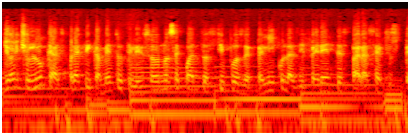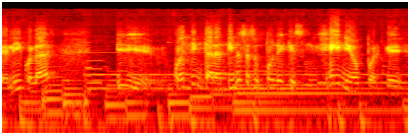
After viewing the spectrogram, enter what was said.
George Lucas prácticamente utilizó no sé cuántos tipos de películas diferentes para hacer sus películas. Y Quentin Tarantino se supone que es un genio porque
